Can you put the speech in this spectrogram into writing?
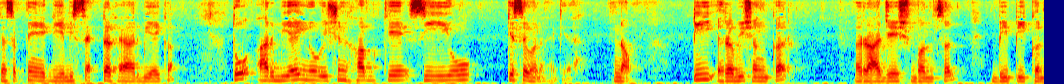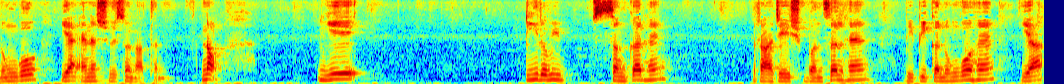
कह सकते हैं, एक ये भी सेक्टर है आर बी आई का। तो R B I innovation hub के सीईओ किसे बनाया गया है? Now T Ravishankar Rajesh Bansal BP Kanungo या एन एस विश्वनाथन नाउ ये टी रवि शंकर हैं, राजेश बंसल हैं, बीपी कनुंगो हैं, या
